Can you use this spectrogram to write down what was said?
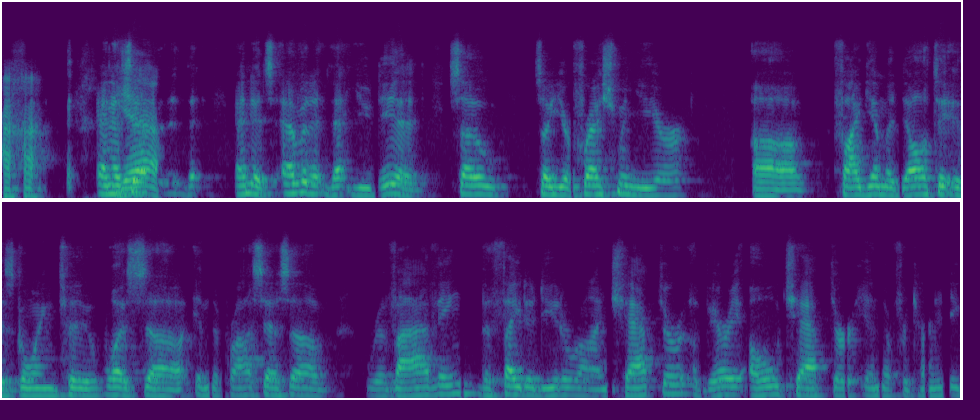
and it's yeah. evident, and it's evident that you did. So so your freshman year, uh, Phi Gamma Delta is going to was uh, in the process of reviving the Theta Deuteron chapter, a very old chapter in the fraternity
